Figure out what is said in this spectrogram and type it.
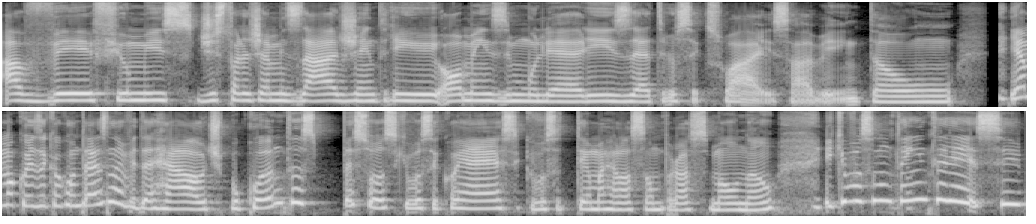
a ver filmes de história de amizade entre homens e mulheres heterossexuais, sabe? Então. E é uma coisa que acontece na vida real. Tipo, quantas pessoas que você conhece, que você tem uma relação próxima ou não, e que você não tem interesse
